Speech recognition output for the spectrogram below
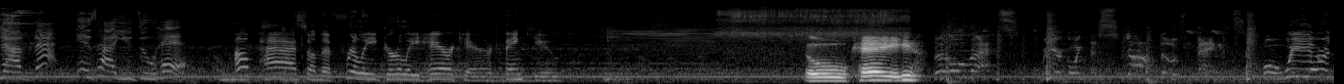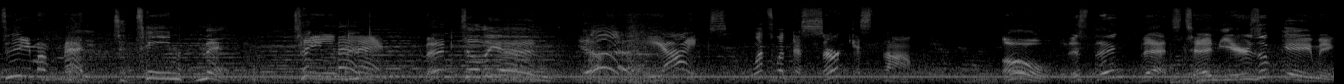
now that is how you do hair. I'll pass on the frilly, girly hair care, thank you. Okay. Fellow rats, we are going to stop those maggots, for we are a team of men. To Team Men. Team men. Men till the end. Yikes! What's with the circus thump? Oh, this thing? That's 10 years of gaming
